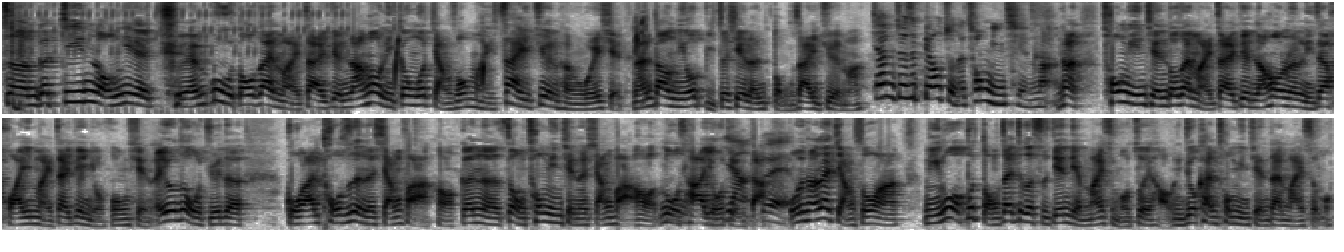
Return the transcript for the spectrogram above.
整个金融业全部都在买债券。然后你跟我讲说买债券很危险，难道你有比这些人懂债券吗？他们就是标准的聪明钱嘛。你看，聪明钱都在买债券，然后呢，你在怀疑买债券有风险？哎呦，这我觉得。果然，投资人的想法哦，跟呢这种聪明钱的想法哦，落差有点大。对，我们常在讲说啊，你如果不懂在这个时间点买什么最好，你就看聪明钱在买什么，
